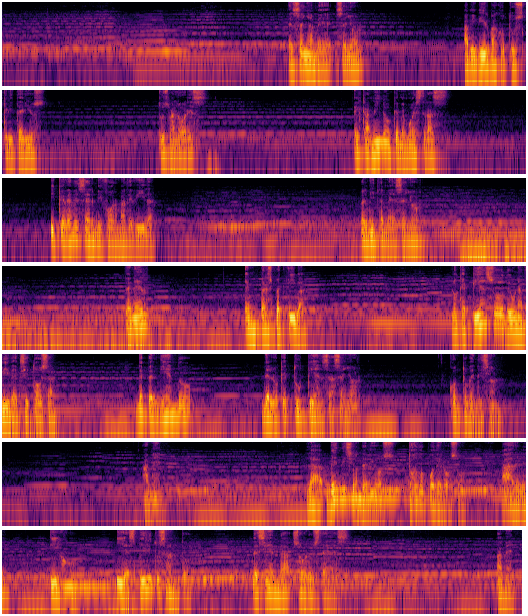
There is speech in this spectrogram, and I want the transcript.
Enséñame, Señor, a vivir bajo tus criterios, tus valores, el camino que me muestras y que debe ser mi forma de vida. Permíteme, Señor, tener en perspectiva lo que pienso de una vida exitosa dependiendo de lo que tú piensas, Señor, con tu bendición. Amén. La bendición de Dios Todopoderoso, Padre, Hijo y Espíritu Santo, descienda sobre ustedes. Amén.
